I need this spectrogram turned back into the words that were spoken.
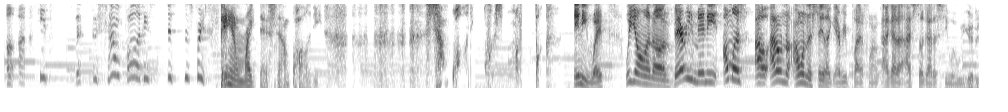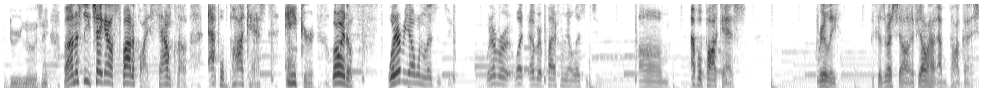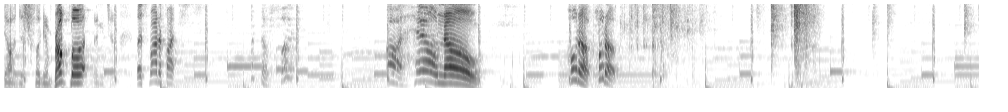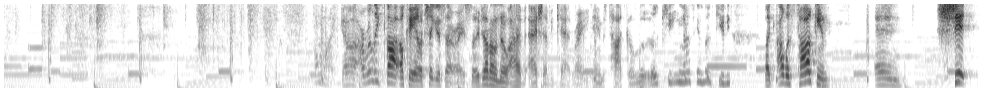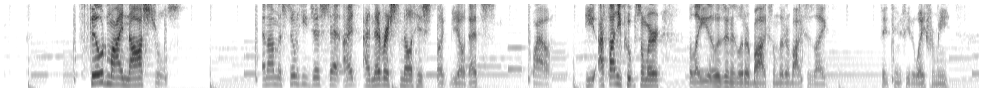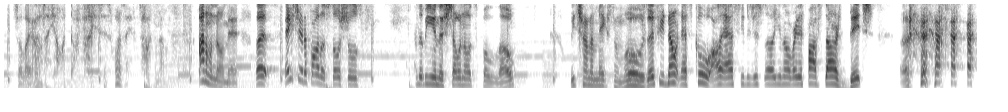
Uh, I mean, the, the sound quality is, is, is pretty damn right. That sound quality, sound quality, Chris, motherfucker. Anyway, we on uh very many, almost. I, I don't know. I want to say like every platform. I gotta. I still gotta see what we gotta do. You know what I'm saying? But honestly, check out Spotify, SoundCloud, Apple Podcasts, Anchor, whatever the whatever y'all want to listen to, whatever whatever platform y'all listen to. Um, Apple Podcasts, really, because the rest of y'all, if y'all don't have Apple Podcasts, y'all just fucking broke. But let me chill. But Spotify, what the fuck? Oh hell no! Hold up, hold up. God, I really thought. Okay, yo, check this out, right? So if y'all don't know, I have actually have a cat, right? His name's Taco, little, little cute, you know, a little cutie. Like I was talking, and shit filled my nostrils, and I'm assuming he just said I I never smelled his like yo. That's wow. He I thought he pooped somewhere, but like it was in his litter box, and litter box is like 15 feet away from me. So like I was like, yo, what the fuck is this? What was I even talking about? I don't know, man. But make sure to follow the socials. It'll be in the show notes below. We trying to make some moves. If you don't, that's cool. I'll ask you to just uh, you know, rate it five stars, bitch. Uh,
